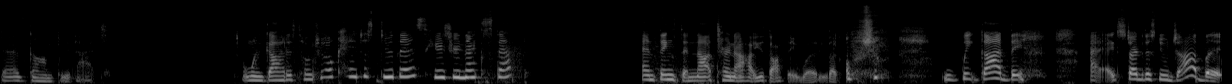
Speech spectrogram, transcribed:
that has gone through that. When God has told you, okay, just do this, here's your next step, and things did not turn out how you thought they would. You're like, oh, wait, God, they, I started this new job, but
